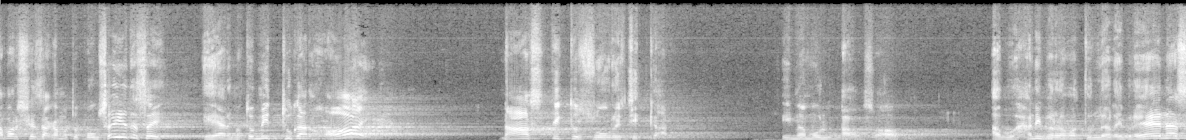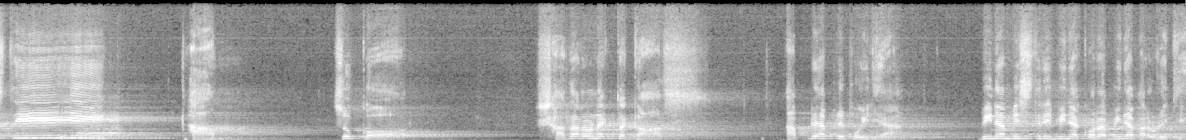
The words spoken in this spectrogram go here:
আবার সে জায়গা মতো পৌঁছাইয়ে দিছে। এর মতো মৃত্যুকার হয়? নাস্তিক তো জোরে চিৎকার। ইমামুল আসাব আবু হানিফ রহমতুল্লাহ বলে, এ নাস্তিক থাম চুপ কর। সাধারণ একটা গাছ আপনি আপনি পইরিয়া বিনা মিস্ত্রি, বিনা করা, বিনা ফারুরিতে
